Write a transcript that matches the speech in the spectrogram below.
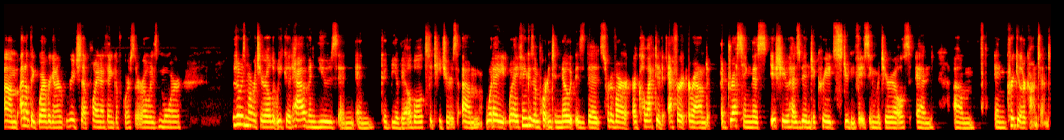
Um, i don't think we're ever going to reach that point. I think of course there are always more there's always more material that we could have and use and and could be available to teachers. Um, what i what i think is important to note is that sort of our, our collective effort around addressing this issue has been to create student facing materials and um, and curricular content.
